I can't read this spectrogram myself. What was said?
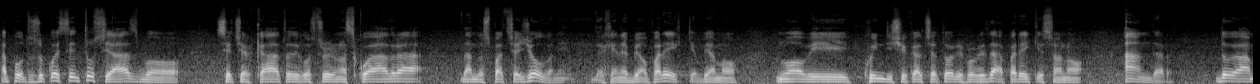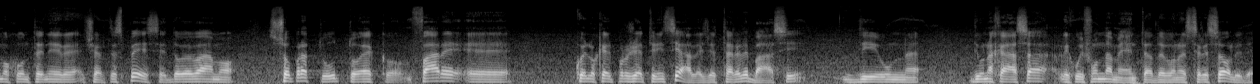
Appunto su questo entusiasmo si è cercato di costruire una squadra dando spazio ai giovani, perché ne abbiamo parecchi, abbiamo nuovi 15 calciatori di proprietà, parecchi sono under, dovevamo contenere certe spese, dovevamo soprattutto ecco, fare eh, quello che è il progetto iniziale, gettare le basi di, un, di, una casa le cui fondamenta devono essere solide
